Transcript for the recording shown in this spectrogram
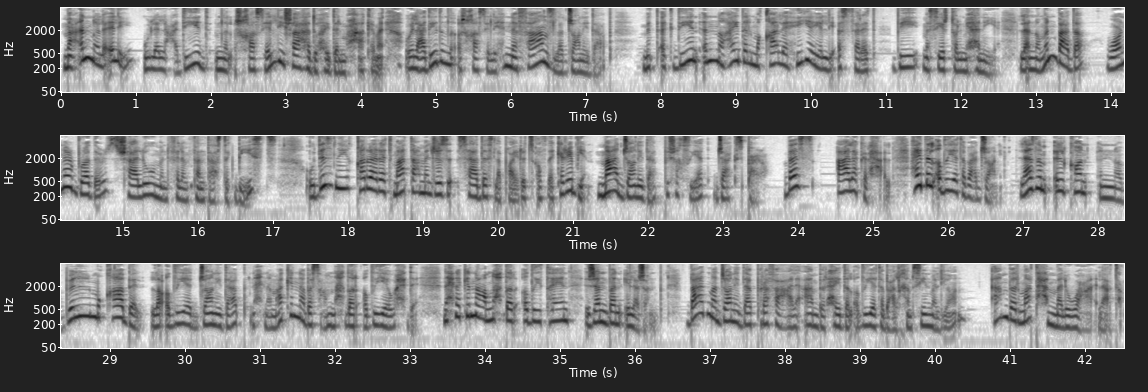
مع أنه لإلي وللعديد من الأشخاص يلي شاهدوا هيدا المحاكمة والعديد من الأشخاص يلي هن fans لجوني ديب متأكدين أنه هيدا المقالة هي يلي أثرت بمسيرته المهنية لأنه من بعدها Warner Brothers شالوه من فيلم Fantastic Beasts وديزني قررت ما تعمل جزء سادس ل Pirates of the Caribbean مع جوني ديب بشخصية جاك سبارو بس على كل حال هيدا القضية تبع جوني. لازم لكم إنه بالمقابل لقضية جوني داب نحن ما كنا بس عم نحضر قضية وحدة نحن كنا عم نحضر قضيتين جنبا إلى جنب. بعد ما جوني داب رفع على أمبر هيدا القضية تبع الخمسين مليون أمبر ما تحملوا عائلاتها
